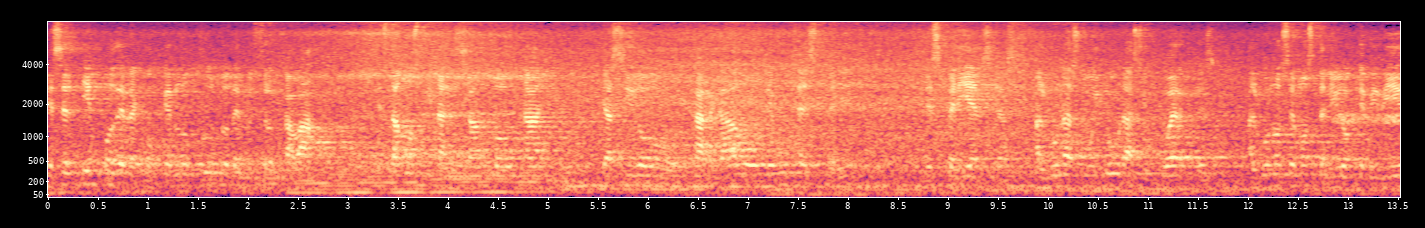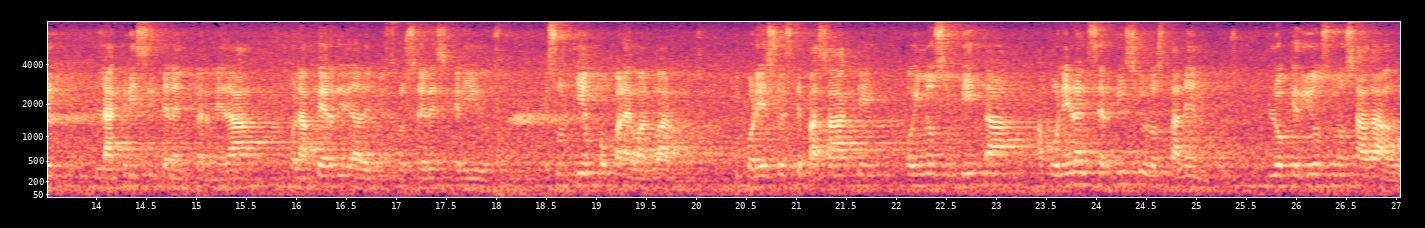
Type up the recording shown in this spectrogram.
es el tiempo de recoger los frutos de nuestro trabajo. Estamos finalizando un año que ha sido cargado de muchas experiencias, algunas muy duras y fuertes. Algunos hemos tenido que vivir la crisis de la enfermedad o la pérdida de nuestros seres queridos. Es un tiempo para evaluarnos por eso este pasaje hoy nos invita a poner al servicio los talentos, lo que Dios nos ha dado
